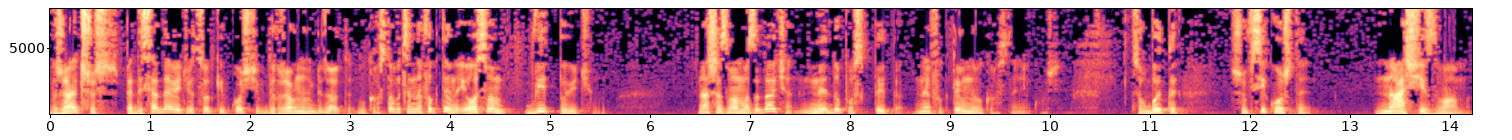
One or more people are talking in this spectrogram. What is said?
вважають, що 59% коштів державного бюджету використовується неефективно. І ось вам відповідь чому. Наша з вами задача не допустити неефективне використання коштів. Зробити, щоб всі кошти наші з вами,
